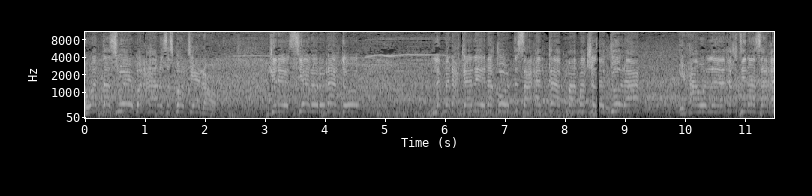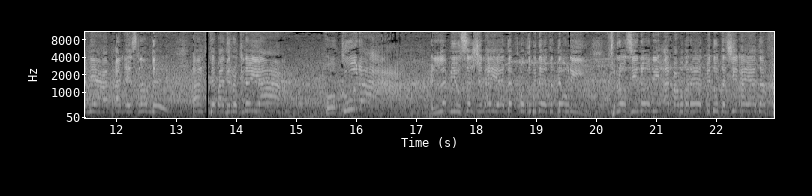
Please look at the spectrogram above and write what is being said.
والتصويب والحارس سبورتيانو. كريستيانو رونالدو لما نحكي عليه نقول تسع ألقاب مع مانشستر كورة. يحاول اختناصها اللاعب الايسلندي التبع هذه الركنية. وكورة. لم يسجل أي هدف منذ بداية الدوري. فروزينوني أربع مباريات بدون تسجيل أي هدف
